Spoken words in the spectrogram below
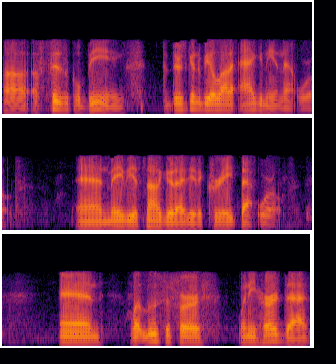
uh, a physical beings, there's going to be a lot of agony in that world. And maybe it's not a good idea to create that world. And what Lucifer, when he heard that,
